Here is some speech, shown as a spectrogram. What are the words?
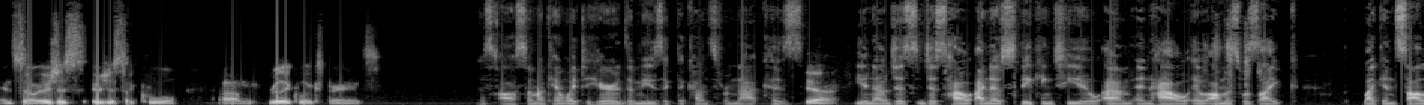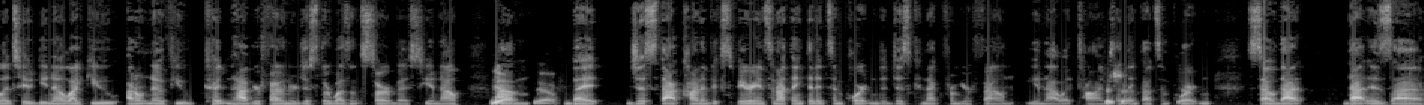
and so it was just it was just a cool, um, really cool experience. That's awesome. I can't wait to hear the music that comes from that because yeah, you know, just just how I know speaking to you, um, and how it almost was like like in solitude, you know, like you, I don't know if you couldn't have your phone or just there wasn't service, you know? Yeah. Um, yeah. But just that kind of experience. And I think that it's important to disconnect from your phone, you know, at times. Sure. I think that's important. Yeah. So that, that is, uh,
